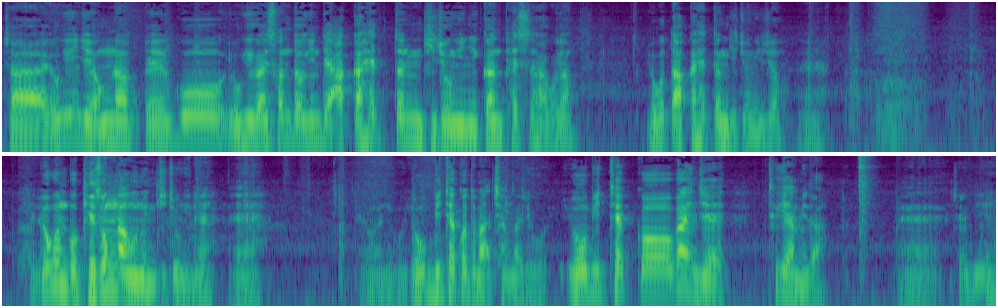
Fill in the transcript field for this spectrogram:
자 여기 이제 영락 빼고 여기가 선덕인데 아까 했던 기종이니까 패스하고요. 요것도 아까 했던 기종이죠. 예. 요건 뭐 계속 나오는 기종이네. 예. 대만이고 요 밑에 것도 마찬가지고 요 밑에 거가 이제 특이합니다. 예, 저기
